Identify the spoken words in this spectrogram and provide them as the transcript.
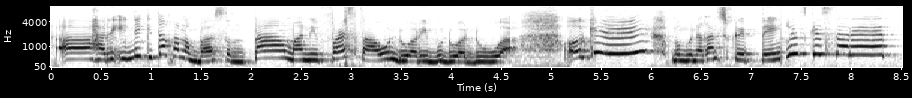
Uh, hari ini kita akan membahas tentang manifest tahun 2022. Oke, okay, menggunakan scripting. Let's get started.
